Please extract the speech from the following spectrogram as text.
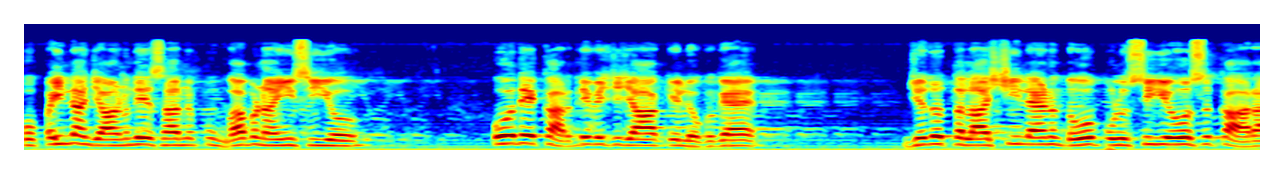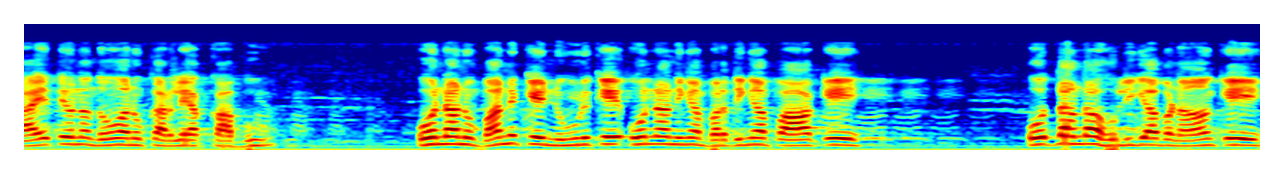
ਉਹ ਪਹਿਲਾਂ ਜਾਣਦੇ ਸਨ, ਭੂਆ ਬਣਾਈ ਸੀ ਉਹ। ਉਹਦੇ ਘਰ ਦੇ ਵਿੱਚ ਜਾ ਕੇ ਲੁਕ ਗਏ। ਜਦੋਂ ਤਲਾਸ਼ੀ ਲੈਣ ਦੋ ਪੁਲਸੀ ਉਸ ਘਰ ਆਏ ਤੇ ਉਹਨਾਂ ਦੋਵਾਂ ਨੂੰ ਕਰ ਲਿਆ ਕਾਬੂ। ਉਹਨਾਂ ਨੂੰ ਬੰਨ ਕੇ, ਨੂੜ ਕੇ, ਉਹਨਾਂ ਦੀਆਂ ਵਰਦੀਆਂ ਪਾ ਕੇ ਉਦਾਂ ਦਾ ਹੁਲੀਆ ਬਣਾ ਕੇ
